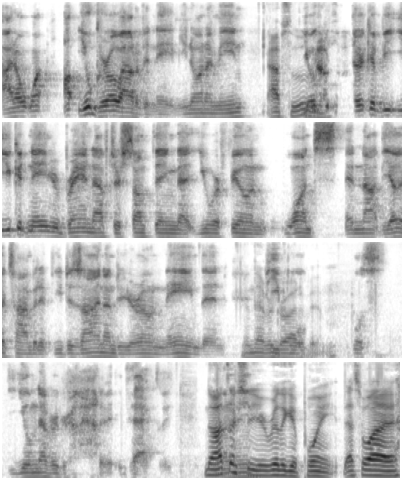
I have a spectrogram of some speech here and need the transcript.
I don't want. I'll, you'll grow out of a name. You know what I mean? Absolutely. You'll, there could be. You could name your brand after something that you were feeling once and not the other time. But if you design under your own name, then you'll never people grow out of it. Will, you'll never grow out of it. Exactly. No, that's actually I mean? a really good point. That's why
